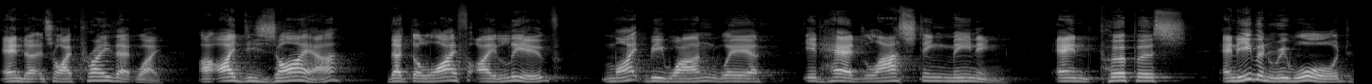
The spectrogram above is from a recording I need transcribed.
And, uh, and so I pray that way. I desire that the life I live might be one where it had lasting meaning and purpose and even reward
